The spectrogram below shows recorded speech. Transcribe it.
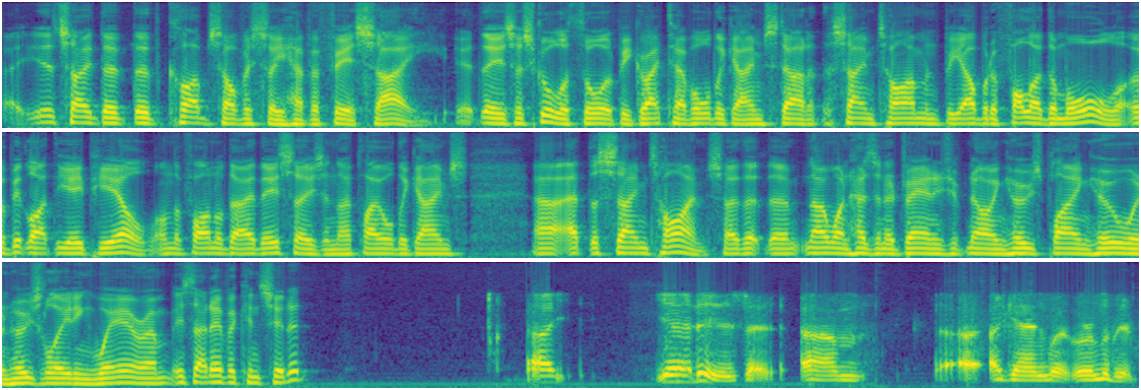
Uh, so the the clubs obviously have a fair say. There's a school of thought it'd be great to have all the games start at the same time and be able to follow them all, a bit like the EPL on the final day of their season. They play all the games uh, at the same time, so that the, no one has an advantage of knowing who's playing who and who's leading where. Um, is that ever considered? Uh, yeah, it is. Uh, um, uh, again, we're, we're, a little bit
